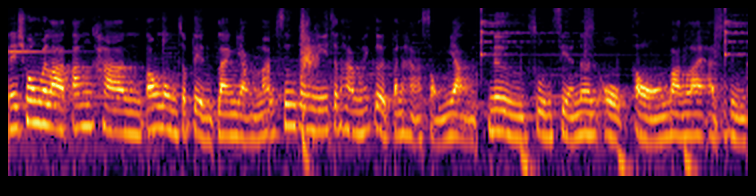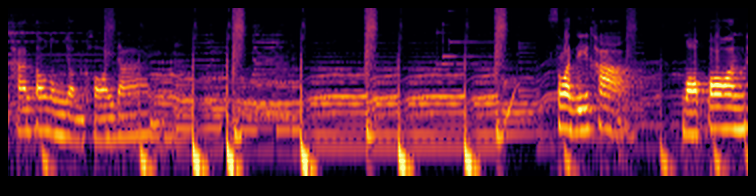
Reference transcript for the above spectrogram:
ในช่วงเวลาตั้งครรภ์เต้านมจะเปลี่ยนแปลงอย่างมาก ซึ่งตรงนี้จะทำให้เกิดปัญหา 2 อย่าง 1. สูญเสียเนินอก 2. บางรายอาจจะถึงขั้นเต้านมหย่อนคล้อยได้ สวัสดีค่ะ หมอปอนแพ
